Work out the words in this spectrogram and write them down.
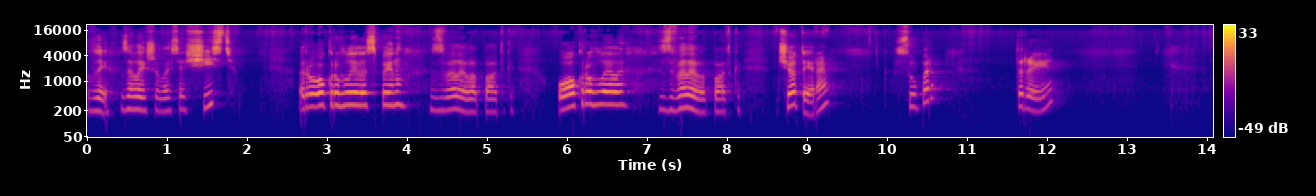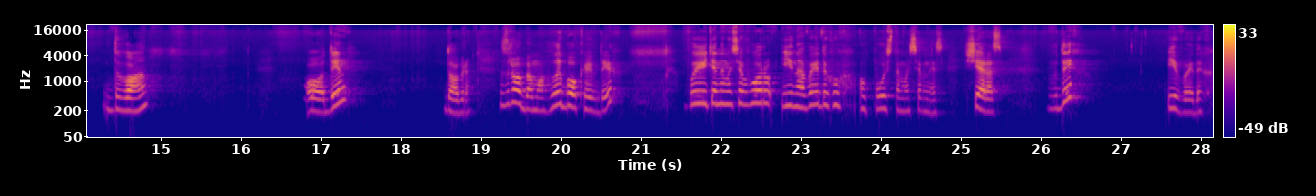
вдих. Залишилося шість. Округлили спину, звели лопатки. Округлили, звели лопатки. Чотири. Супер. Три. Два. Один. Добре. Зробимо глибокий вдих. Витягнемося вгору і на видиху опустимося вниз. Ще раз. Вдих і видих.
